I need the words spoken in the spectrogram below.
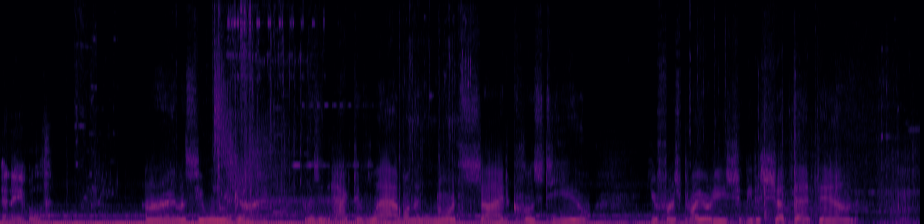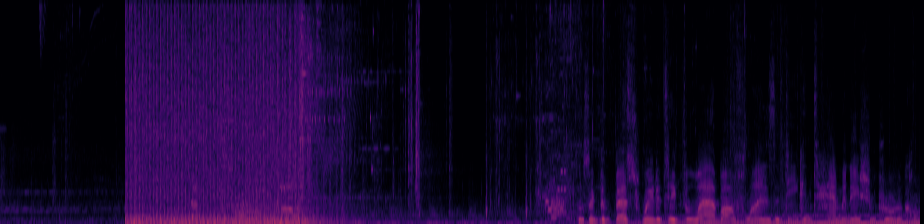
enabled. Alright, let's see what we've got. There's an active lab on the north side close to you. Your first priority should be to shut that down. Looks like the best way to take the lab offline is the decontamination protocol.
